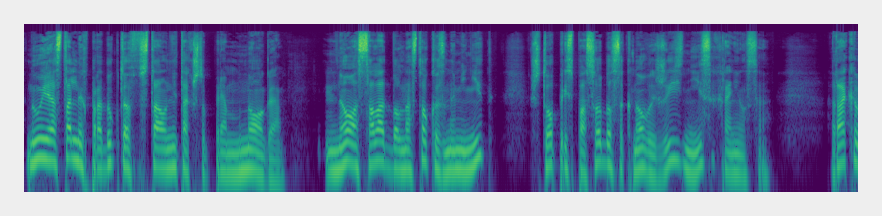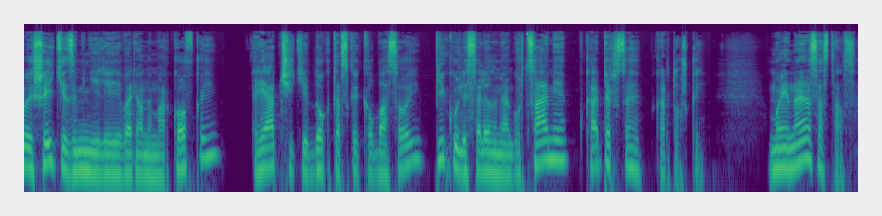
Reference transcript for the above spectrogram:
Ну и остальных продуктов стало не так, чтобы прям много. Но салат был настолько знаменит, что приспособился к новой жизни и сохранился. Раковые шейки заменили вареной морковкой, рябчики докторской колбасой, пикули солеными огурцами, каперсы картошкой. Майонез остался.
